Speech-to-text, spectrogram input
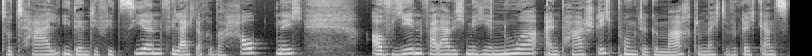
total identifizieren, vielleicht auch überhaupt nicht. Auf jeden Fall habe ich mir hier nur ein paar Stichpunkte gemacht und möchte wirklich ganz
